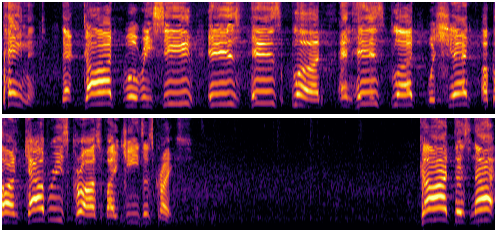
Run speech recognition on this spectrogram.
payment that God will receive is His blood, and His blood was shed upon Calvary's cross by Jesus Christ. God does not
